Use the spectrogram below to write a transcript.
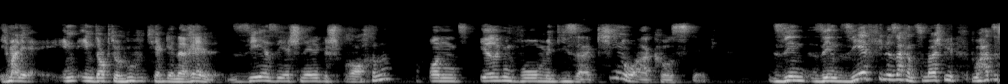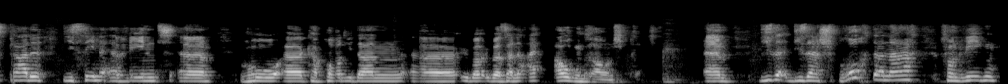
ich meine, in, in Doctor Who wird ja generell sehr, sehr schnell gesprochen und irgendwo mit dieser Kinoakustik sind, sind sehr viele Sachen. Zum Beispiel, du hattest gerade die Szene erwähnt, äh, wo äh, Capote dann äh, über, über seine Augenbrauen spricht. Ähm, dieser, dieser Spruch danach von wegen,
